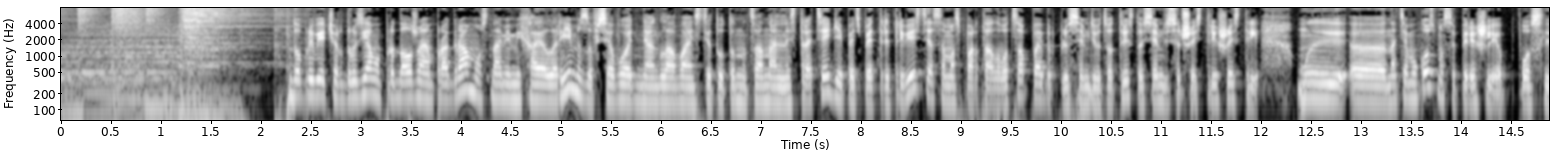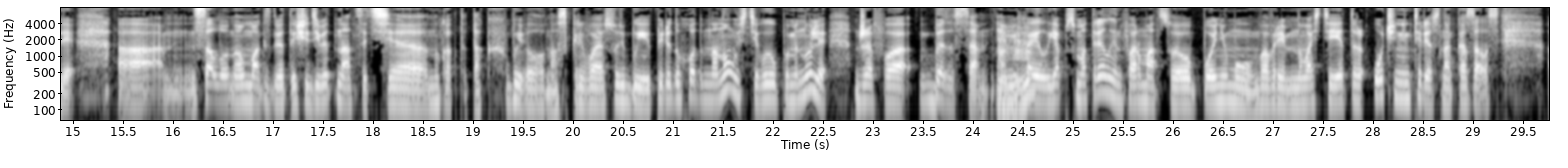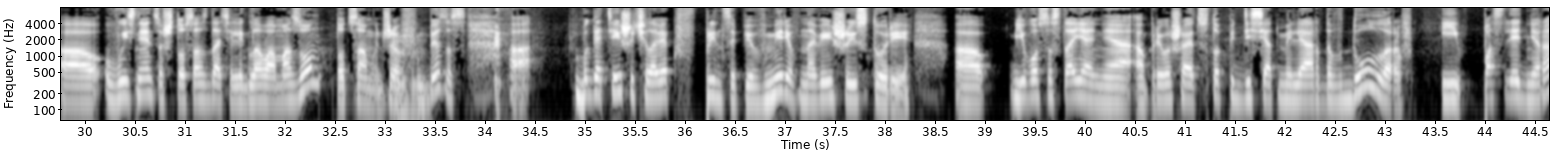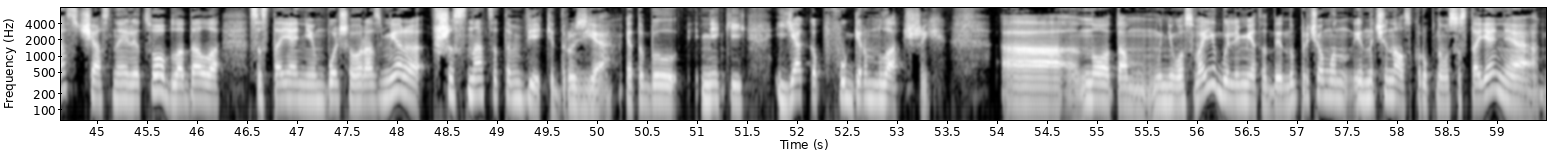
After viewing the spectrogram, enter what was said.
Добрый вечер, друзья. Мы продолжаем программу. С нами Михаил Ремезов. Сегодня глава Института национальной стратегии. 5533 Вести, СМС-портала WhatsApp, Viber, плюс 7903 176 363. Мы э, на тему космоса перешли после э, салона МАКС 2019. Э, ну, как-то так вывела нас кривая судьбы. И перед уходом на новости вы упомянули Джеффа Безоса. Угу. Михаил, я посмотрела информацию по нему во время новостей. Это очень интересно оказалось. Э, выясняется, что создатель и глава Amazon тот самый Джефф uh-huh. Безос, а, богатейший человек в принципе в мире в новейшей истории. А, его состояние а, превышает 150 миллиардов долларов, и последний раз частное лицо обладало состоянием большего размера в XVI веке, друзья. Это был некий Якоб Фугер-младший но там у него свои были методы, ну, причем он и начинал с крупного состояния,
